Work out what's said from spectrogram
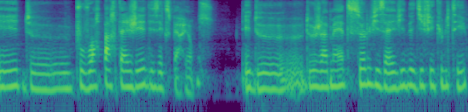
et de pouvoir partager des expériences et de jamais être seul vis-à-vis des difficultés.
